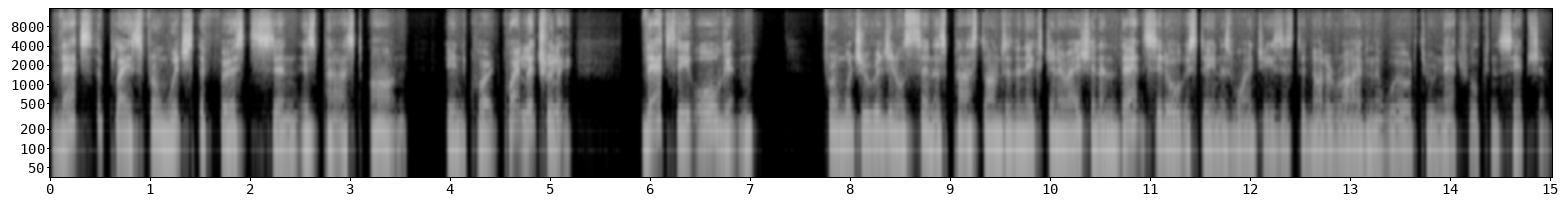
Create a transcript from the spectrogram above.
That's the place from which the first sin is passed on. End quote. Quite literally. That's the organ from which original sin is passed on to the next generation. And that, said Augustine, is why Jesus did not arrive in the world through natural conception.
